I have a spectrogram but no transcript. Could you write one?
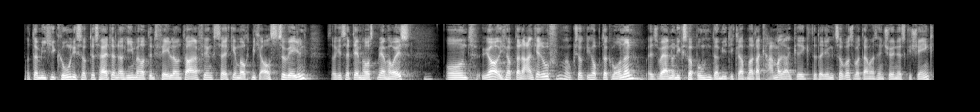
Und der Michi Kuhn, ich sage das heute noch immer, hat den Fehler unter Anführungszeichen gemacht, mich auszuwählen. Sage ich, seitdem hast du mir am Hals. Mhm. Und ja, ich habe dann angerufen und gesagt, ich habe da gewonnen. Es war ja noch nichts verbunden damit. Ich glaube, man hat eine Kamera gekriegt oder irgend sowas, war damals ein schönes Geschenk.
